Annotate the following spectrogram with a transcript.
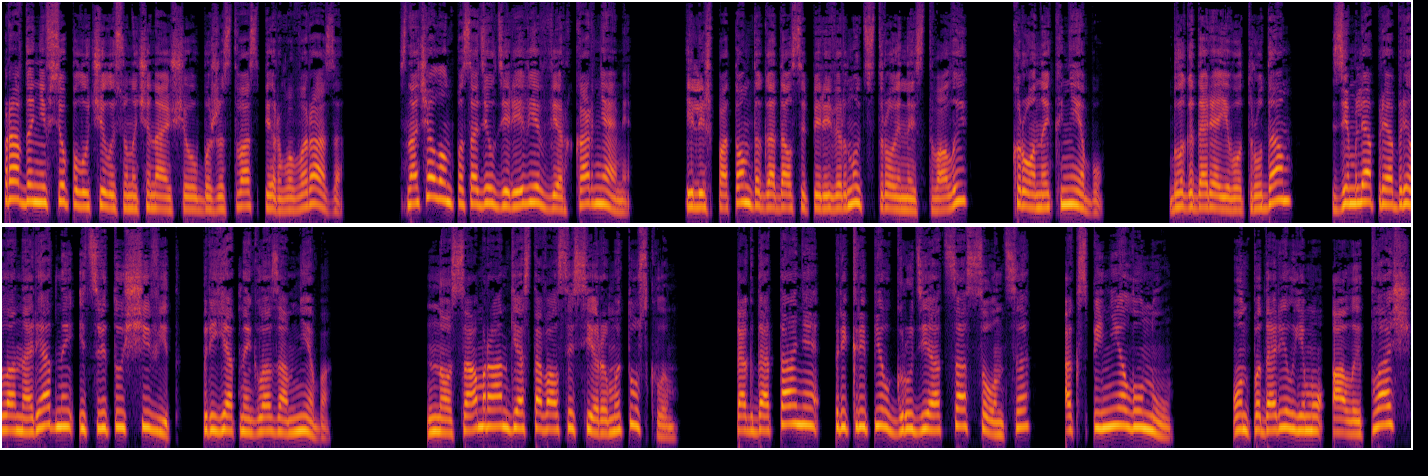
Правда, не все получилось у начинающего божества с первого раза. Сначала он посадил деревья вверх корнями, и лишь потом догадался перевернуть стройные стволы кроной к небу. Благодаря его трудам земля приобрела нарядный и цветущий вид, приятный глазам неба. Но сам Ранги оставался серым и тусклым. Тогда Таня прикрепил к груди отца солнце, а к спине луну. Он подарил ему алый плащ,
